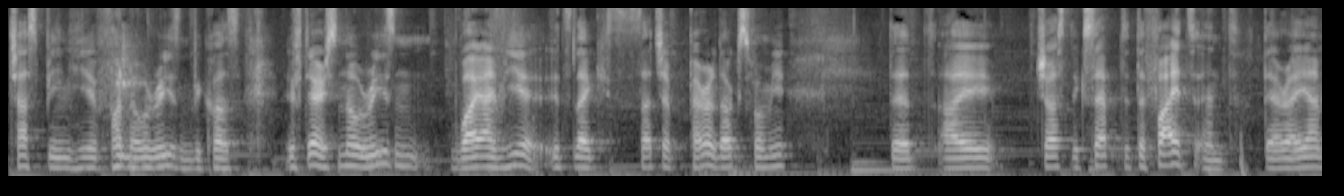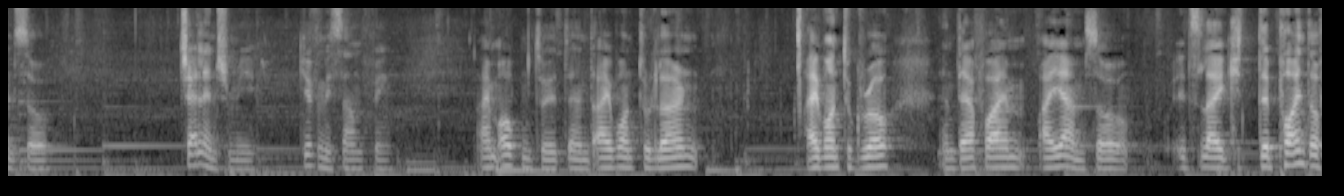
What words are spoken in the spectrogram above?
just being here for no reason because if there is no reason why I'm here, it's like such a paradox for me that I just accepted the fight and there I am. So challenge me, give me something. I'm open to it and I want to learn. I want to grow and therefore I'm I am. So it's like the point of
